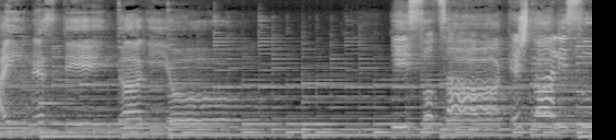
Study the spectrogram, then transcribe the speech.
hain ezti dagio. Izotzak estalizuen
